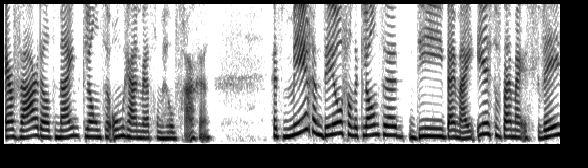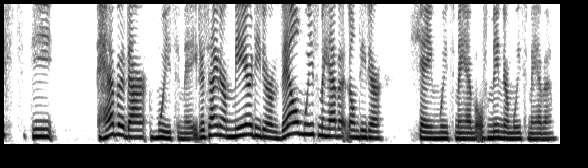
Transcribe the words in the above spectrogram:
ervaar dat mijn klanten omgaan met om hulp vragen. Het merendeel van de klanten die bij mij eerst of bij mij is geweest, die hebben daar moeite mee. Er zijn er meer die er wel moeite mee hebben dan die er geen moeite mee hebben of minder moeite mee hebben.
